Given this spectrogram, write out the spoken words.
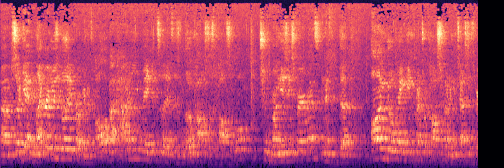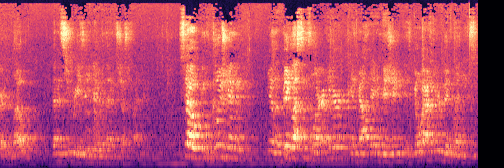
Um, so again, like our usability program, it's all about how do you make it so that it's as low cost as possible to run these experiments. And if the ongoing incremental cost of running a test is very low, then it's super easy to do and then it's justified. So in conclusion, you know, the big lessons learned here in validating vision is go after your big wins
